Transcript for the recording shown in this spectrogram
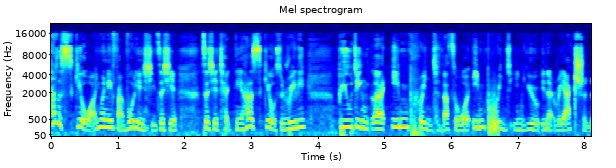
它的 skill 啊，因为你反复练习这些这些 technique，它的 skill 是 really building the imprint. That's the word imprint in you in a reaction.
